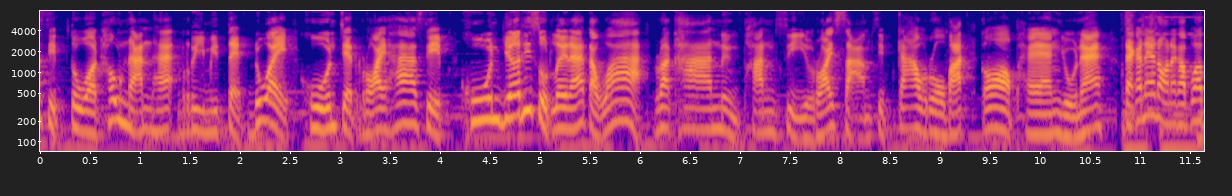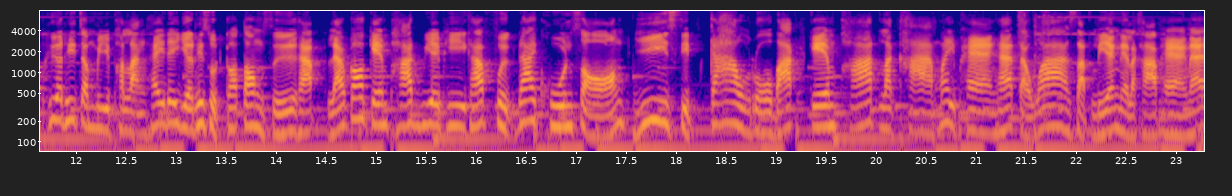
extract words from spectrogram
50 ตัวเท่านั้นฮะลิมิเต็ดด้วยคูณ 750 คูณเยอะที่สุดเลยนะ แต่ว่าราคา 1,439 โรบัคก็แพงอยู่นะ แต่ก็แน่นอนนะครับว่าเพื่อที่จะมีพลังให้ได้เยอะที่สุดก็ต้องซื้อครับ แล้วก็เกมพาร์ท VIP ครับ ฝึกได้คูณ 2 29 โรบัคเกมพาร์ทราคาไม่แพงฮะ แต่ว่าสัตว์เลี้ยงเนี่ยราคาแพงนะ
